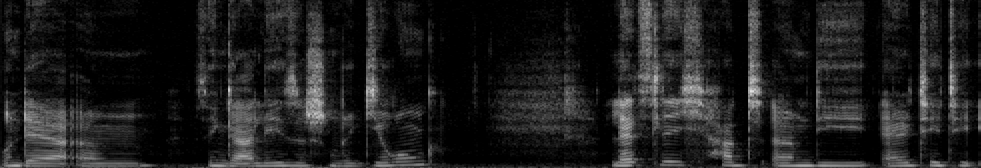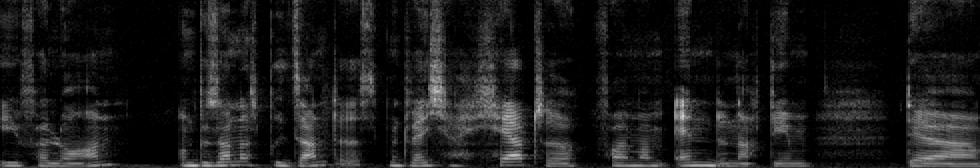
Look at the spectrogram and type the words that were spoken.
und der ähm, singalesischen Regierung. Letztlich hat ähm, die LTTE verloren und besonders brisant ist, mit welcher Härte, vor allem am Ende, nachdem der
